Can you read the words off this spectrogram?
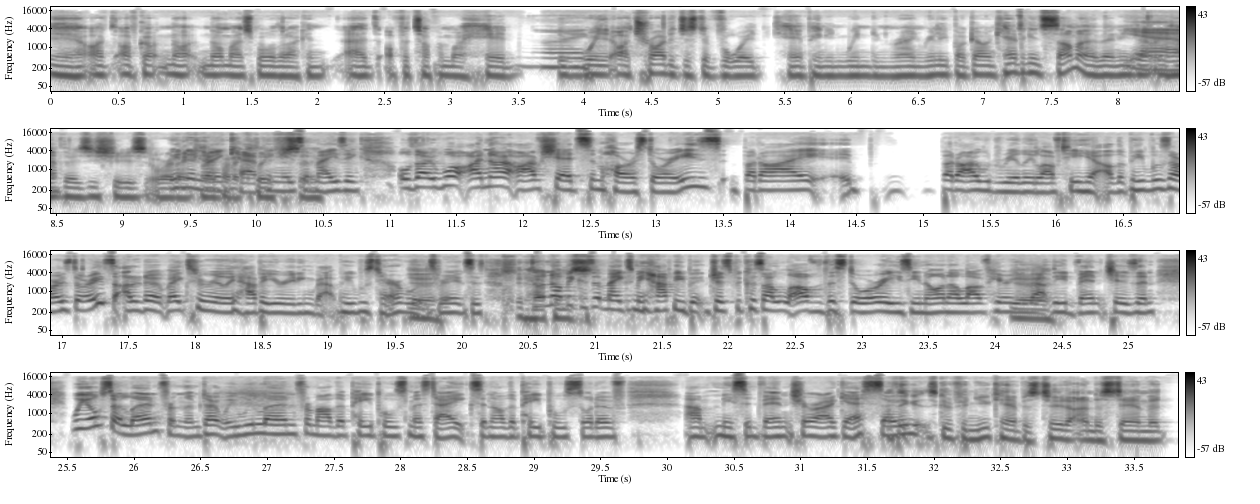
yeah, I've, I've got not not much more that I can add off the top of my head. No. Wind- I try to just avoid camping in wind and rain. Really, by going camping in summer, then you don't really have those issues. Or Wind and camp rain camping cliff, is so- amazing. Although what I know I've shared some horror stories, but I but I would really love to hear other people's horror stories. I don't know, it makes me really happy reading about people's terrible Yeah. experiences. So not because it makes me happy, but just because I love the stories, you know, and I love hearing Yeah. about the adventures. And we also learn from them, don't we? We learn from other people's mistakes and other people's sort of um, misadventure, I guess. So I think it's good for new campers too to understand that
